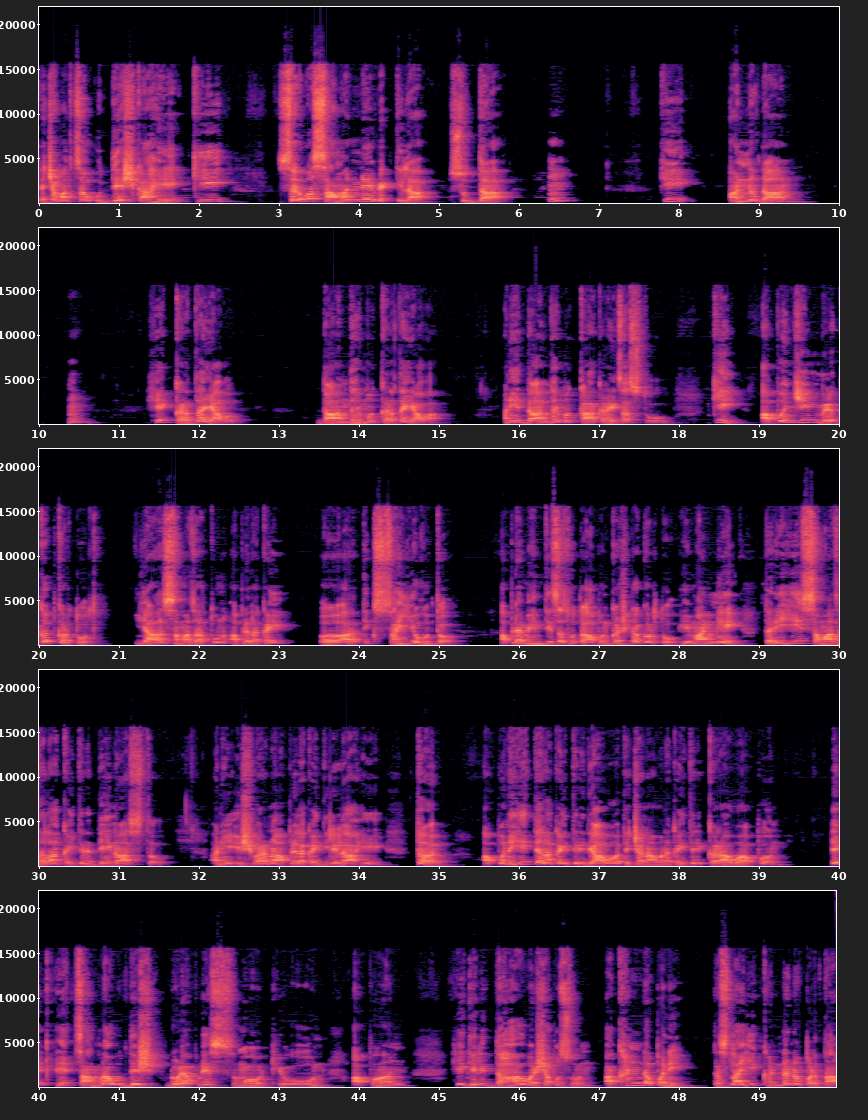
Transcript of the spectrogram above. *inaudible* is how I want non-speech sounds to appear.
त्याच्या मागचा उद्देश काय आहे की सर्वसामान्य व्यक्तीला सुद्धा की अन्नदान हे करता यावं. दानधर्म करता यावा. आणि हे दान धर्म का करायचा असतो? की आपण जी मिळकत करतो या समाजातून आपल्याला काही आर्थिक सहाय्य होतं आपल्या मेहनतीचंच होतं आपण कष्ट करतो हे मान्य आहे तरीही समाजाला काहीतरी देणं असतं. आणि ईश्वरानं आपल्याला काही दिलेलं आहे तर आपणही त्याला काहीतरी द्यावं त्याच्या नावानं काहीतरी करावं आपण. एक हे चांगला उद्देश डोळ्यापुढे समोर ठेवून आपण हे गेली दहा वर्षापासून अखंडपणे कसलाही खंड न पडता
